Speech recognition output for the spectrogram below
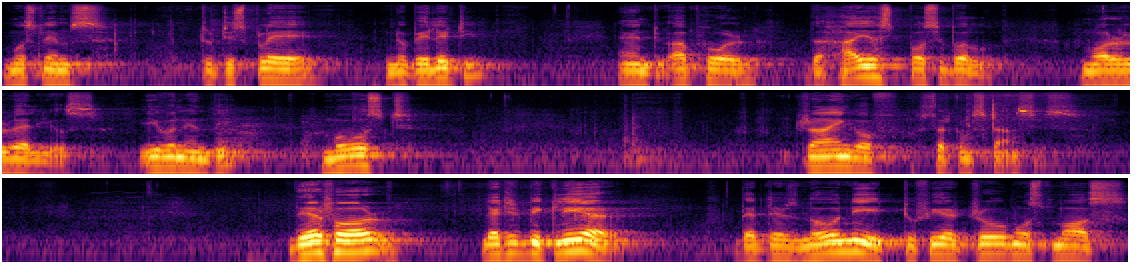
Muslims to display nobility and to uphold the highest possible moral values even in the most trying of circumstances. Therefore, let it be clear that there is no need to fear true most mosques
